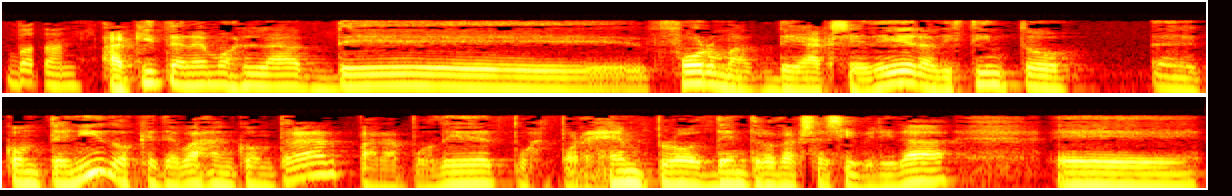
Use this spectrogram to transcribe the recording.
Botón. Aquí tenemos la de forma de acceder a distintos eh, contenidos que te vas a encontrar para poder, pues, por ejemplo, dentro de accesibilidad, eh,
